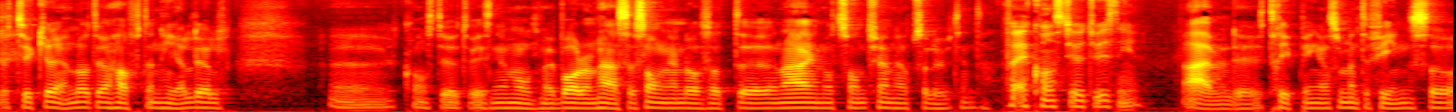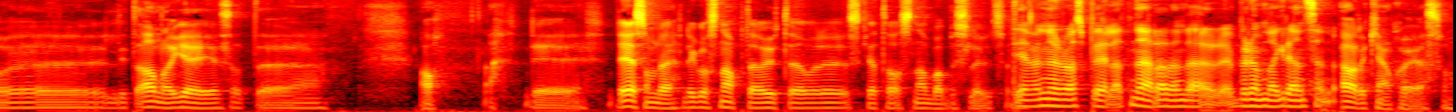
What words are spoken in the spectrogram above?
jag tycker ändå att jag har haft en hel del eh, konstiga utvisningar mot mig bara den här säsongen då. Så att eh, nej, något sånt känner jag absolut inte. Vad är konstiga utvisningar? Nej men det är trippingar som inte finns och lite andra grejer så att... Ja, det, det är som det Det går snabbt där ute och det ska ta snabba beslut. Så. Det är väl när du har spelat nära den där berömda gränsen? Ja, det kanske är så.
